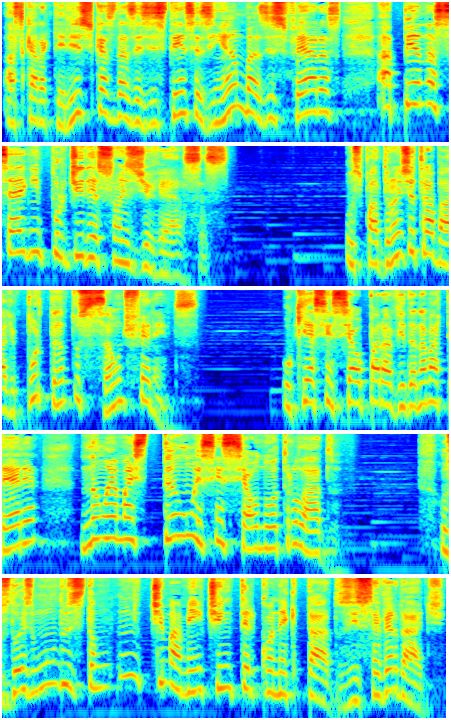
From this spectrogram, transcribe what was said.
As características das existências em ambas esferas apenas seguem por direções diversas. Os padrões de trabalho, portanto, são diferentes. O que é essencial para a vida na matéria não é mais tão essencial no outro lado. Os dois mundos estão intimamente interconectados, isso é verdade.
